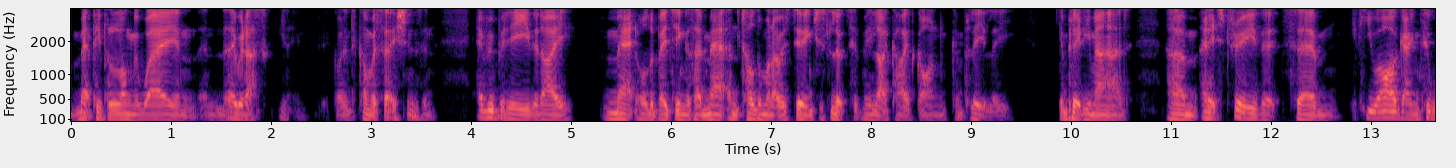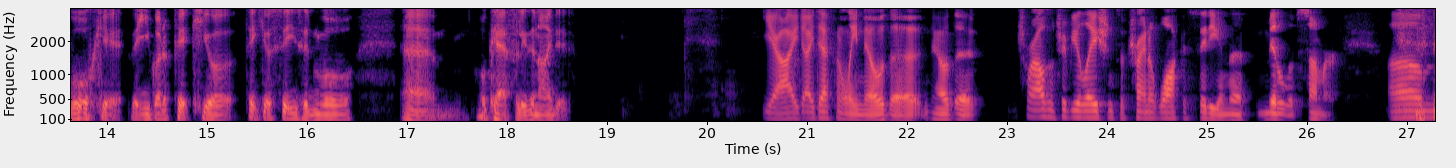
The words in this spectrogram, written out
met people along the way and, and they would ask, you know, got into conversations and everybody that I met, all the Beijingers I met and told them what I was doing, just looked at me like I'd gone completely, completely mad. Um, and it's true that um, if you are going to walk it, that you've got to pick your pick your season more um, more carefully than I did. Yeah, I, I, definitely know the know the trials and tribulations of trying to walk a city in the middle of summer. Um,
